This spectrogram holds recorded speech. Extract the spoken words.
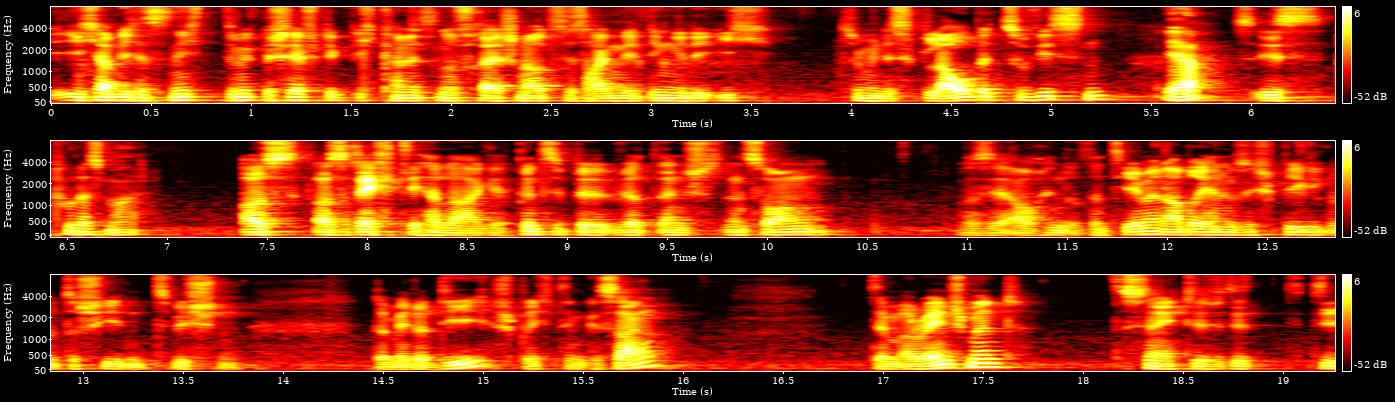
ich habe mich jetzt nicht damit beschäftigt. Ich kann jetzt nur frei Schnauze sagen, die Dinge, die ich zumindest glaube zu wissen. ja, Es ist tu das mal. aus, aus rechtlicher Lage. Prinzipiell wird ein, ein Song, was ja auch in der Themenabrechnung sich spiegelt, unterschieden zwischen der Melodie, sprich dem Gesang, dem Arrangement. Das sind eigentlich die, die, die,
